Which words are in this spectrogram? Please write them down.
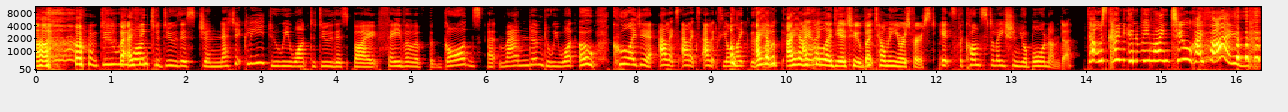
Um, Do we I want think to do this genetically? Do we want to do this by favor of the gods at random? Do we want? Oh, cool idea, Alex, Alex, Alex, you'll like this. Oh, I have a. I have a like- cool idea too, but tell me yours first. It's the constellation you're born under. That was kind mine too. High five!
